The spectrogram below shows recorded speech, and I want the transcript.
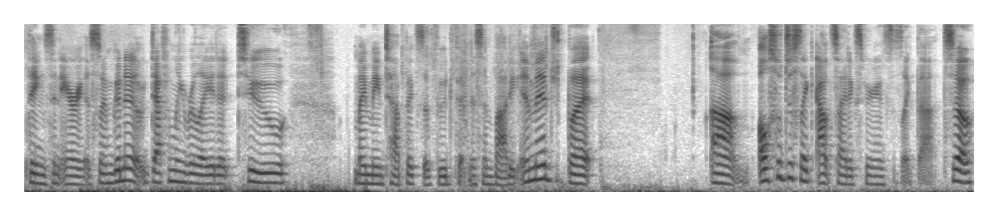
things and areas. So I'm going to definitely relate it to my main topics of food, fitness, and body image, but um, also just like outside experiences like that. So,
